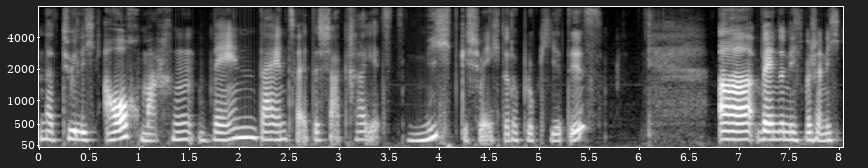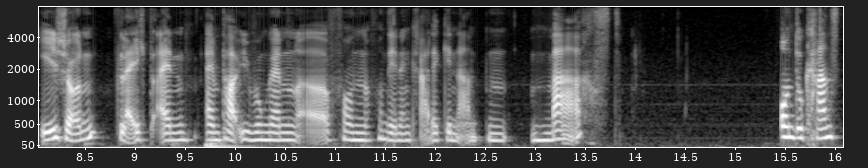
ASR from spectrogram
natürlich auch machen, wenn dein zweites Chakra jetzt nicht geschwächt oder blockiert ist. Äh, wenn du nicht wahrscheinlich eh schon vielleicht ein, ein paar Übungen äh, von, von denen gerade genannten machst. Und du kannst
